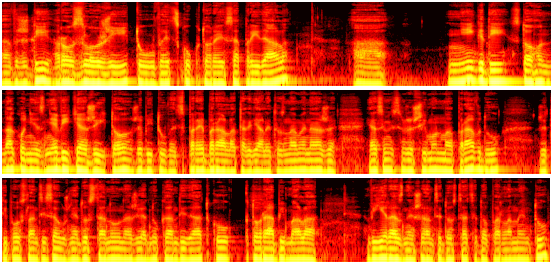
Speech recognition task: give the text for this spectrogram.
Vždy rozloží tú vec, ku ktorej sa pridal a nikdy z toho nakoniec nevyťaží to, že by tú vec prebral a tak ďalej. To znamená, že ja si myslím, že Šimon má pravdu, že tí poslanci sa už nedostanú na žiadnu kandidátku, ktorá by mala výrazné šance dostať sa do parlamentu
